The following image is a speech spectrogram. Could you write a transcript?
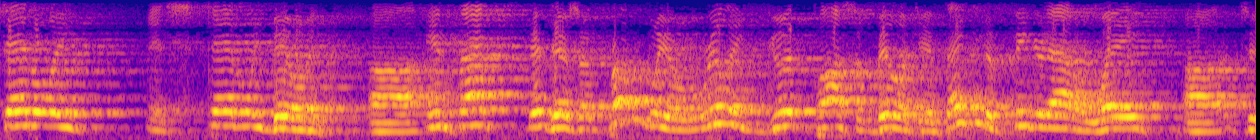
steadily, it's steadily building. Uh, in fact, there's a, probably a really good possibility if they could have figured out a way uh, to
